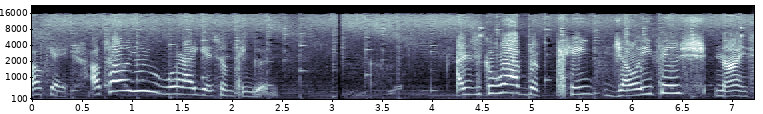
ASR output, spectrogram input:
Okay, I'll tell you when I get something good. I just grabbed a pink jellyfish. Nice.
